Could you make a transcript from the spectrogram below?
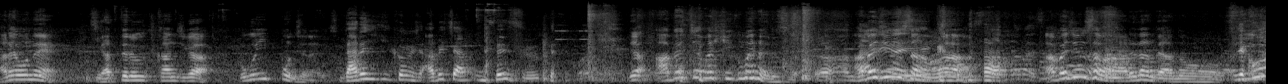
あれをねやってる感じが僕一本じゃないです。か誰引き込みました安倍ちゃん誰にするって。いや安倍ちゃんは引き込めないですよ。安倍淳さんは安倍淳さんはあれなんであのじゃあ小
